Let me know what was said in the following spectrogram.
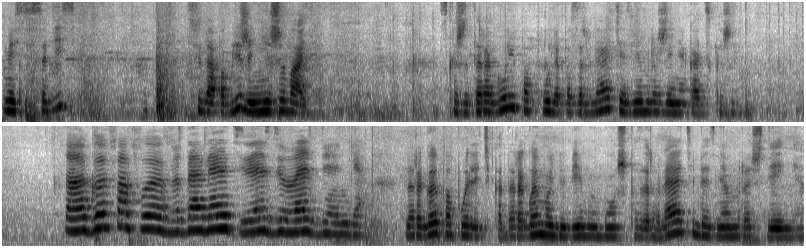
Вместе садись. Сюда поближе, не жевай. Скажи, дорогой папуля, поздравляю тебя с днем рождения, Катя, скажи. Дорогой папа, поздравляю тебя с днем рождения. Дорогой папулечка, дорогой мой любимый муж, поздравляю тебя с днем рождения.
